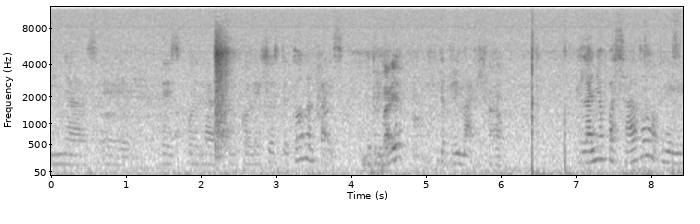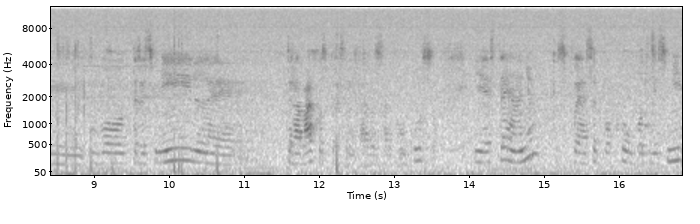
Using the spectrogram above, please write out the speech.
niñas de escuelas y colegios de todo el país. ¿De primaria? De primaria. El año pasado eh, hubo 3.000 eh, trabajos presentados al concurso. Y este año, que fue hace poco, hubo 10.000.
